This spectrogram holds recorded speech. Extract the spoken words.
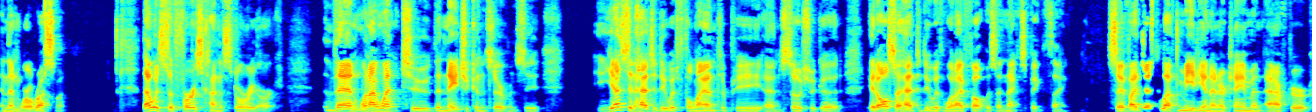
and then World Wrestling. That was the first kind of story arc. Then when I went to the Nature Conservancy, yes, it had to do with philanthropy and social good. It also had to do with what I felt was the next big thing. So if I just left media and entertainment after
